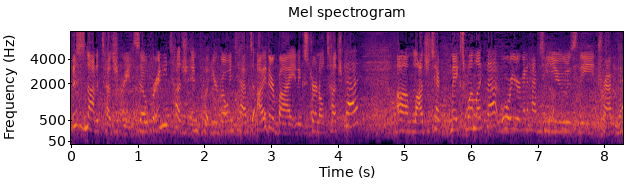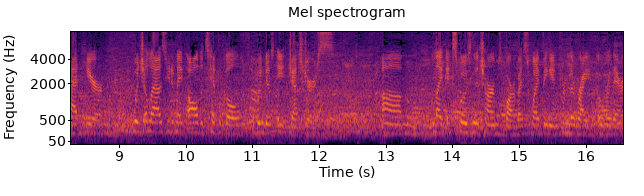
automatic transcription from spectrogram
This is not a touchscreen, so for any touch input, you're going to have to either buy an external touchpad, um, Logitech makes one like that, or you're going to have to use the trackpad here, which allows you to make all the typical Windows 8 gestures um, like exposing the charms bar by swiping in from the right over there.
